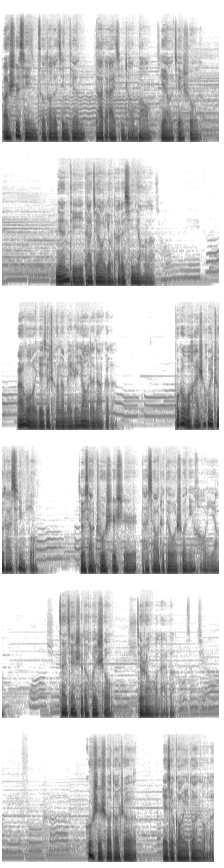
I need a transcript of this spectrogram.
而事情走到了今天，他的爱情长跑也要结束了。年底他就要有他的新娘了。而我也就成了没人要的那个了。不过我还是会祝他幸福，就像初识时他笑着对我说“你好”一样。再见时的挥手，就让我来吧。故事说到这，也就告一段落了。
